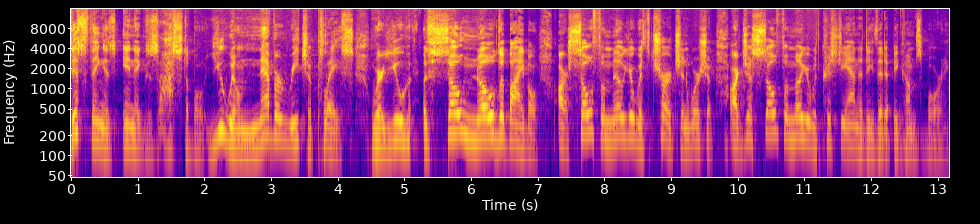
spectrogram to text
this thing is inexhaustible. You will never reach a place where you so know the Bible, are so familiar with church and worship, are just so familiar with Christianity that it becomes boring.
